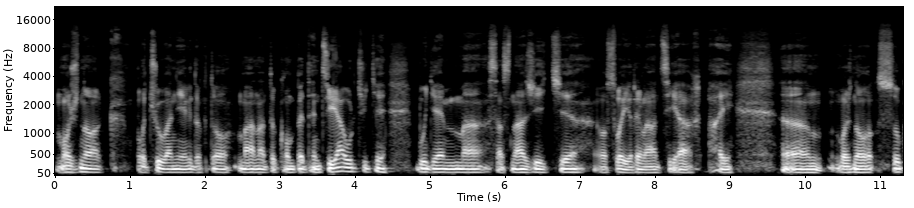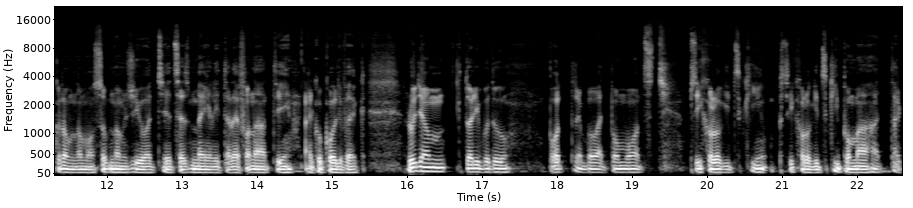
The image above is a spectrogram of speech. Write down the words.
možno ak počúva niekto, kto má na to kompetenciu. Ja určite budem eh, sa snažiť eh, o svojich reláciách aj um, možno v súkromnom osobnom živote cez maily, telefonáty, akokoľvek. Ľuďom, ktorí budú potrebovať pomôcť psychologicky, psychologicky pomáhať, tak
